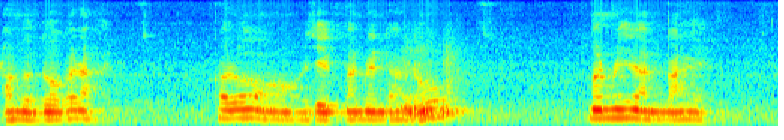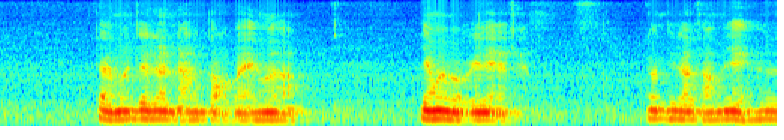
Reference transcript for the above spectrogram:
ทำส่วนตัวก็ได้ ก็รู้จิตมันเป็นทางรู้ มันไม่ร่างกายแต่มันจะเดินทางต่อไปเมื่อยังไม่หมดกิเลสนั่นที่เราทำนี่คือ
